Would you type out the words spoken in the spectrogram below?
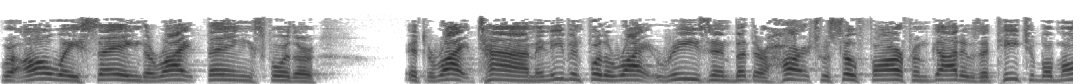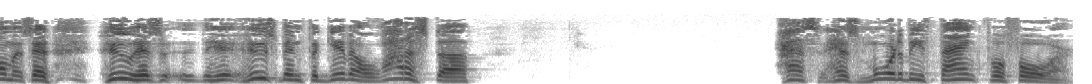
were always saying the right things for the, at the right time and even for the right reason, but their hearts were so far from God. It was a teachable moment. It said, who has, who's been forgiven a lot of stuff has, has more to be thankful for.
